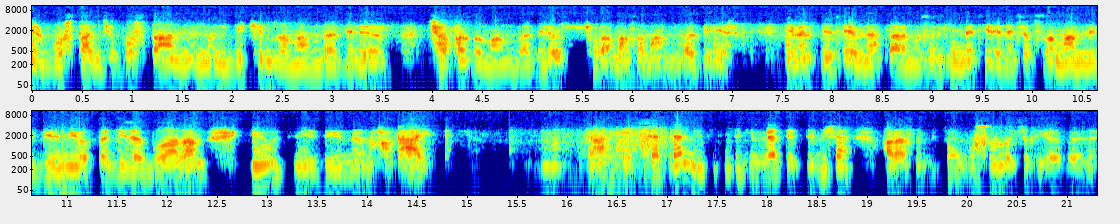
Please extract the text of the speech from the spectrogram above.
Bir bostancı bostanının dikim zamanında bilir, çapa zamanında bilir, sulama zamanında bilir. Demek biz evlatlarımızın himmet edilecek zamanını bilmiyor da bize bu adam öğüt verdiğinden hata etti. Yani hiç seslenmiyor. Bizim himmet ettiğimiz şey arası bütün kusurlu çıkıyor böyle.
